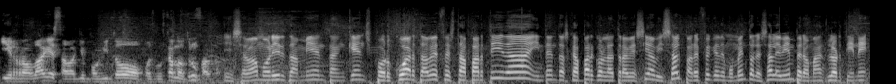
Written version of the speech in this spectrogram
y Roba, que estaba aquí un poquito pues buscando trufas. ¿no? Y se va a morir también Tankench por cuarta vez esta partida. Intenta escapar con la travesía visal. Parece que de momento le sale bien, pero Maclor tiene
